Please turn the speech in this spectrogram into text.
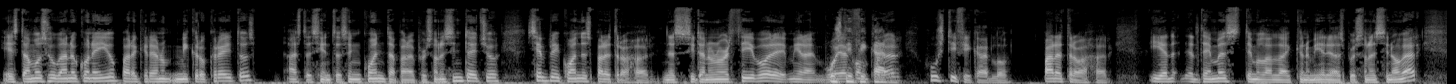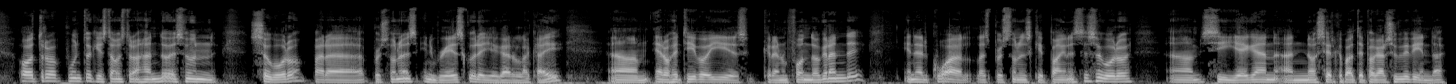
estamos jugando con ello para crear microcréditos hasta 150 para personas sin techo, siempre y cuando es para trabajar. Necesitan un recibo de, mira, voy Justificar. a comprar, justificarlo para trabajar. Y el, el tema es estimular la economía de las personas sin hogar. Otro punto que estamos trabajando es un seguro para personas en riesgo de llegar a la calle. Um, el objetivo ahí es crear un fondo grande en el cual las personas que pagan este seguro, um, si llegan a no ser capaces de pagar su vivienda,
